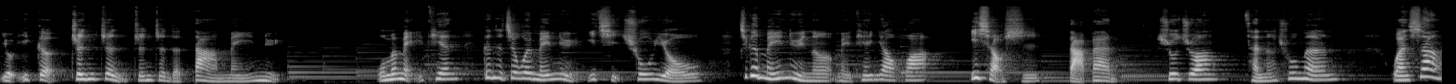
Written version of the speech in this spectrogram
有一个真正真正的大美女。我们每一天跟着这位美女一起出游。这个美女呢，每天要花一小时打扮、梳妆才能出门。晚上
